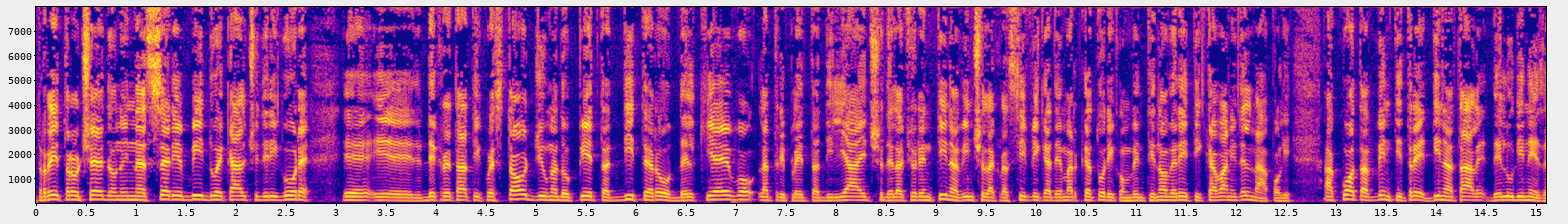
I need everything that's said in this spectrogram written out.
retrocedono in Serie B, due calci di rigore eh, eh, decretati quest'oggi, una doppietta di Terò del Chievo, la tripletta di Gliaic della Fiorentina, vince la classifica dei marcatori con 29 reti Cavani del Napoli, a quota 23 di Natale dell'Udinese.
